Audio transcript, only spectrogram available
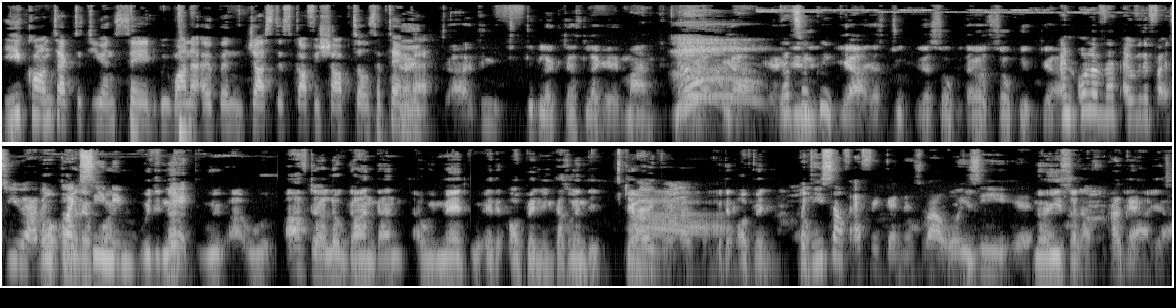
he contacted you and said we want to open Justice Coffee Shop till September? I, I think it took like just like a month. yeah, yeah, that's so quick. Yeah, just took just so that was so quick. Yeah, and all of that over the phone. So you haven't all, like seen phone. him. We did not. Yet. We, uh, we after lockdown, then uh, we met at the opening. That's when they came ah. for the opening. But he's South African as well, or is he? Uh, no, he's South African. Okay. Yeah, yeah.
